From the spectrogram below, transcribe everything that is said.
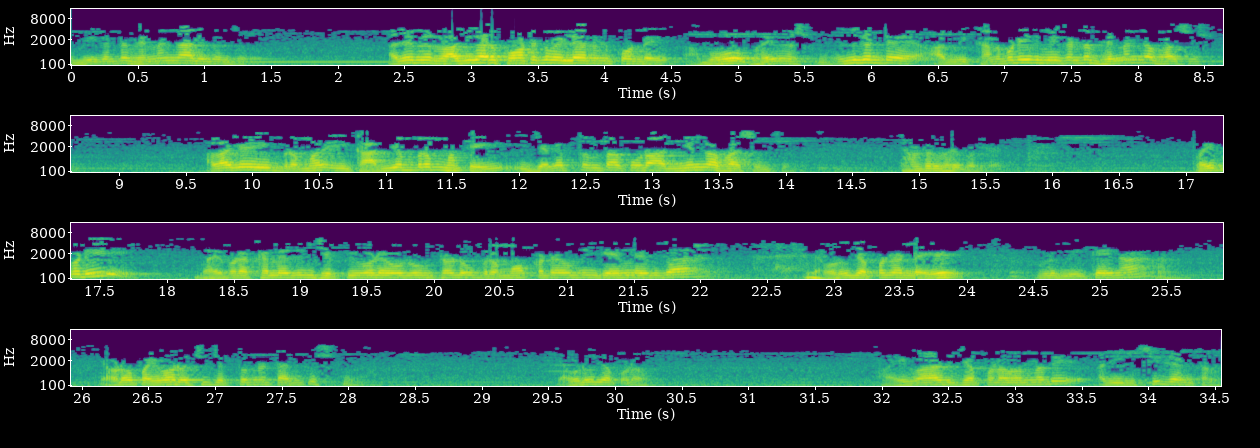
మీకంటే భిన్నంగా అనిపించదు. అదే మీరు రాజుగారి కోటకు వెళ్ళారనుకోండి అబో భయం వేస్తుంది. ఎందుకంటే ఆ మీకు కనపడేది మీకంటే భిన్నంగా భాషిస్తుంది. అలాగే ఈ బ్రహ్మ ఈ కార్యబ్రహ్మకి ఈ జగత్తంతా కూడా అన్యంగా భాషించింది. దాంట్లో భయపడ్డాడు భయపడి భయపడక్కర్లేదని చెప్పేవాడు ఎవడు ఉంటాడు? బ్రహ్మ ఒక్కటే ఉంది ఇంకేం లేదుగా? ఎవడు చెప్పడండి. ఇప్పుడు మీకైనా ఎవడో పైవాడు వచ్చి చెప్తున్నట్టు అనిపిస్తుంది. ఎవడూ చెప్పడం? పైవాడు చెప్పడం అన్నది అది ఇన్సిడెంటల్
